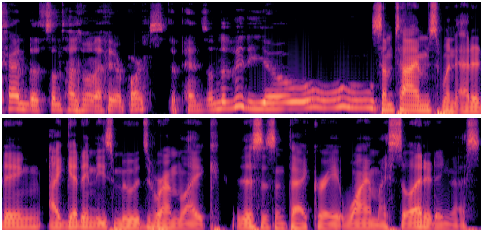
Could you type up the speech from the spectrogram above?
kind of sometimes one of my favorite parts. Depends on the video. Sometimes when editing, I get in these moods where I'm like, this isn't that great. Why am I still editing this?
